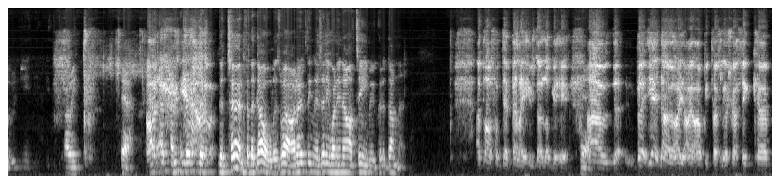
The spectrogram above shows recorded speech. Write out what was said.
I mean, yeah. And, and yeah, the, the, the, turn for the goal as well. I don't think there's anyone in our team who could have done that. Apart from Dembele, who's no longer here. Yeah. Um, but yeah, no, I, will be perfectly honest. I think um,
